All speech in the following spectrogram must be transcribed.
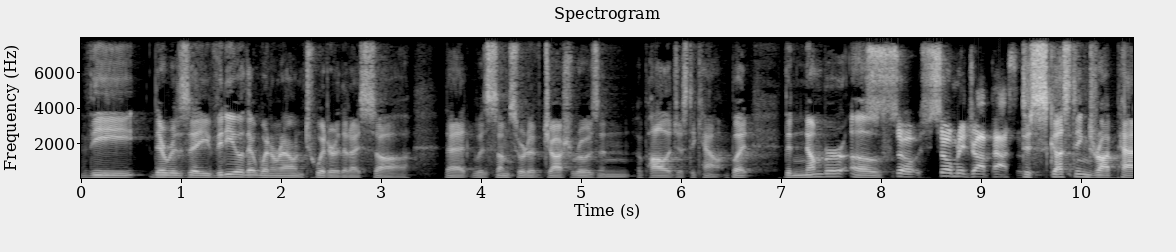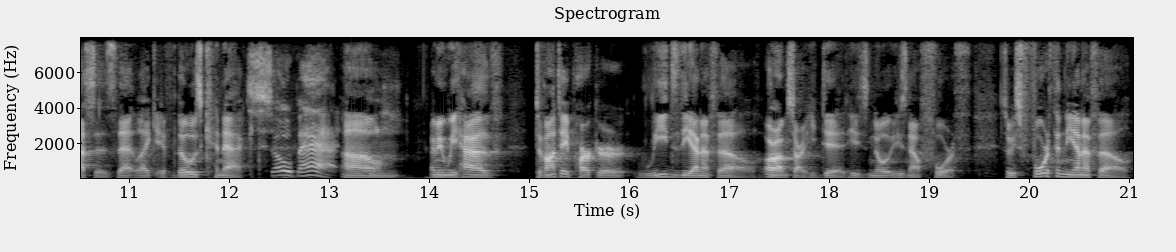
the there was a video that went around Twitter that I saw that was some sort of Josh Rosen apologist account, but the number of so so many drop passes, disgusting drop passes that like if those connect, so bad. Um, oh. I mean, we have DeVante Parker leads the NFL, or I'm sorry, he did. He's no, he's now fourth, so he's fourth in the NFL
